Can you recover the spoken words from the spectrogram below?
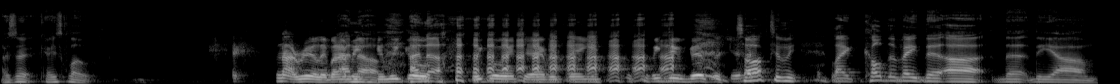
That's it. Case closed. Not really, but I, I mean, we go we go into everything. we do business. Talk to me, like cultivate the uh, the the um,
